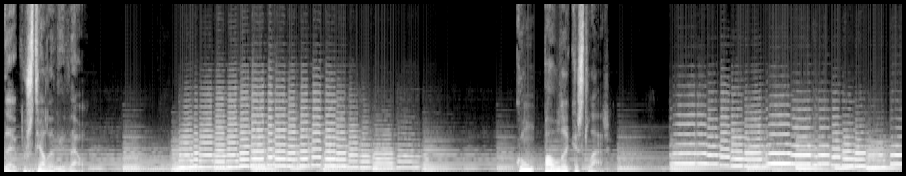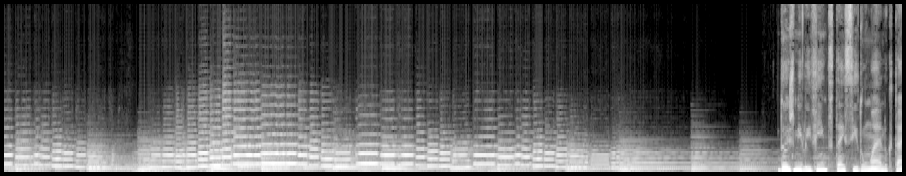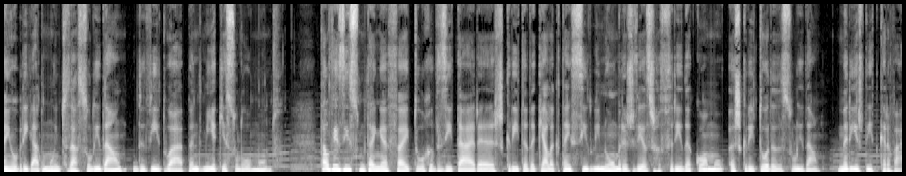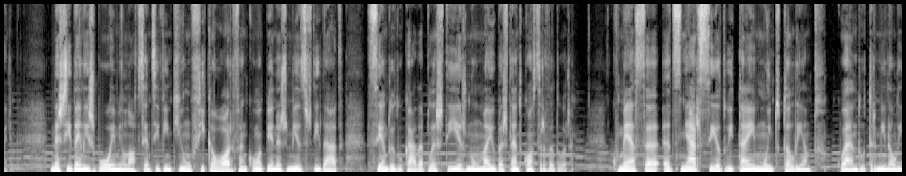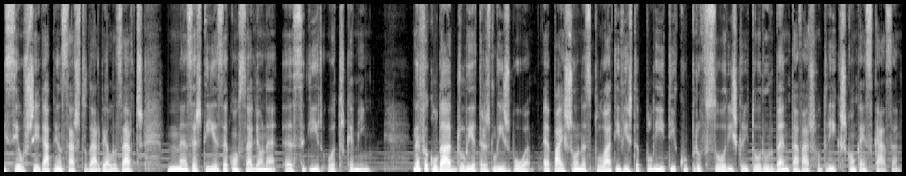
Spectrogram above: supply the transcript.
Da Costela de Adão. Com Paula Castelar. 2020 tem sido um ano que tem obrigado muitos à solidão devido à pandemia que assolou o mundo. Talvez isso me tenha feito revisitar a escrita daquela que tem sido inúmeras vezes referida como a escritora da solidão, Maria Judite Carvalho. Nascida em Lisboa em 1921, fica órfã com apenas meses de idade, sendo educada pelas tias num meio bastante conservador. Começa a desenhar cedo e tem muito talento, quando termina o liceu, chega a pensar estudar belas artes, mas as tias aconselham-na a seguir outro caminho. Na Faculdade de Letras de Lisboa, apaixona-se pelo ativista político, professor e escritor Urbano Tavares Rodrigues, com quem se casa.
